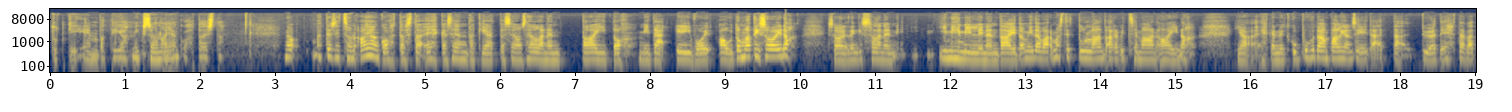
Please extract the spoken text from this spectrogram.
tutkimaan empatiaa? Miksi se on ajankohtaista? No mä ajattelin, että se on ajankohtaista ehkä sen takia, että se on sellainen taito, mitä ei voi automatisoida. Se on jotenkin sellainen inhimillinen taito, mitä varmasti tullaan tarvitsemaan aina. Ja ehkä nyt kun puhutaan paljon siitä, että työtehtävät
